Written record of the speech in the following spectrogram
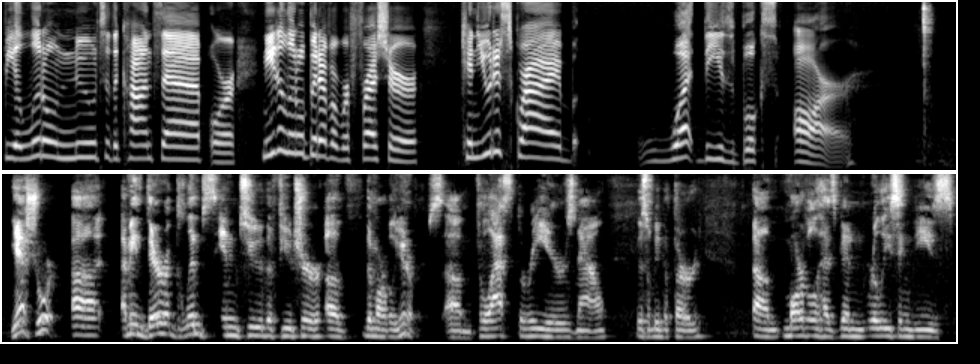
be a little new to the concept or need a little bit of a refresher, can you describe what these books are? Yeah, sure. Uh, I mean, they're a glimpse into the future of the Marvel Universe. Um, for the last three years now, this will be the third. Um, Marvel has been releasing these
